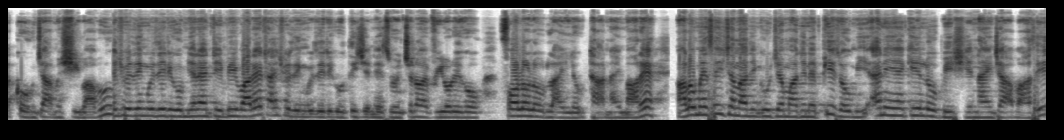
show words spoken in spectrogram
အကုန်ကြမရှိပါဘူးရွှေစင်ငွေဈေးတွေကိုအများနဲ့တင်ပေးပါတယ်ထိုင်းရွှေစင်ငွေဈေးတွေကိုသိချင်နေဆိုရင်ကျွန်တော်ရဲ့ဗီဒီယိုတွေကို follow လုပ် like လုပ်ထားနိုင်ပါတယ်အားလုံးပဲစိတ်ချမ်းသာခြင်းကိုကြံပါခြင်းနဲ့ပြည့်စုံပြီးအနေရကင်းလို့ပေးရှင်နိုင်ကြပါစေ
